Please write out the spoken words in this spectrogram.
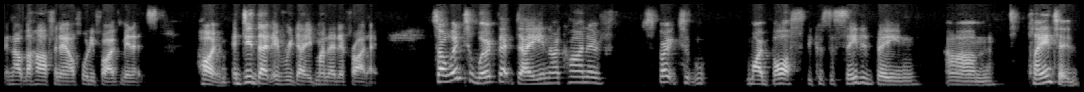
another half an hour, 45 minutes home, and did that every day, Monday to Friday. So I went to work that day and I kind of spoke to my boss because the seed had been um, planted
